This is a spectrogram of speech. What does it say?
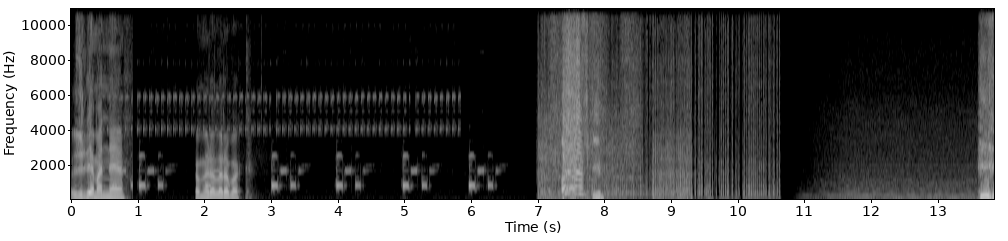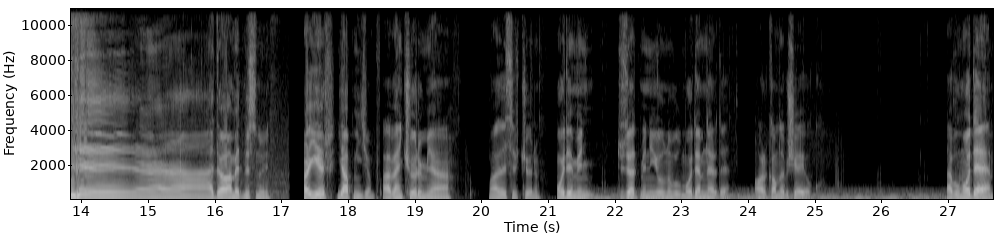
Özür dilerim anne. Kameralara bak. Sikeyim. Devam etmesin oyun. Hayır yapmayacağım. Abi ben körüm ya. Maalesef körüm. Modemin düzeltmenin yolunu bul. Modem nerede? Arkamda bir şey yok. Ha bu modem.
